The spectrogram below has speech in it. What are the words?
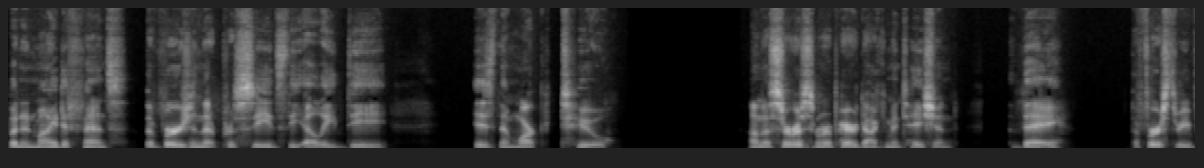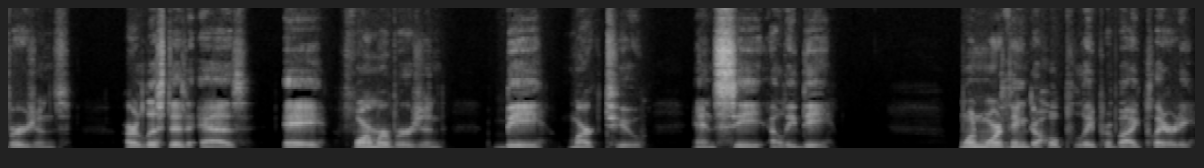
but in my defense, the version that precedes the LED is the Mark II. On the service and repair documentation, they, the first three versions, are listed as A. Former version, B. Mark II, and C LED. One more thing to hopefully provide clarity.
